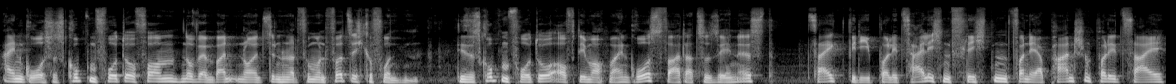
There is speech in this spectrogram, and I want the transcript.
ein großes Gruppenfoto vom November 1945 gefunden. Dieses Gruppenfoto, auf dem auch mein Großvater zu sehen ist, zeigt, wie die polizeilichen Pflichten von der japanischen Polizei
